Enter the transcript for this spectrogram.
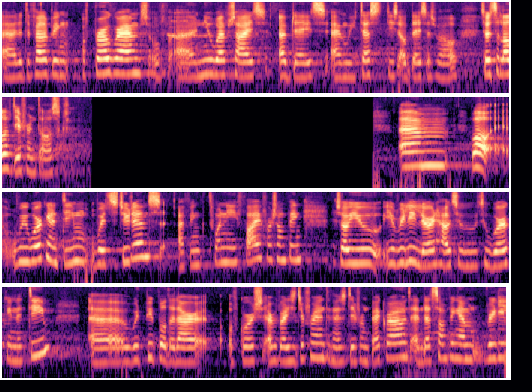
uh, the developing of programs, of uh, new websites, updates, and we test these updates as well. So it's a lot of different tasks. Um, well, we work in a team with students, I think 25 or something. So you, you really learn how to, to work in a team uh, with people that are, of course, everybody's different and has a different background. And that's something I'm really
